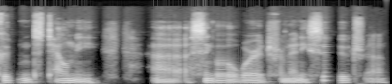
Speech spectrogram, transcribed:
couldn't tell me uh, a single word from any sutra.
